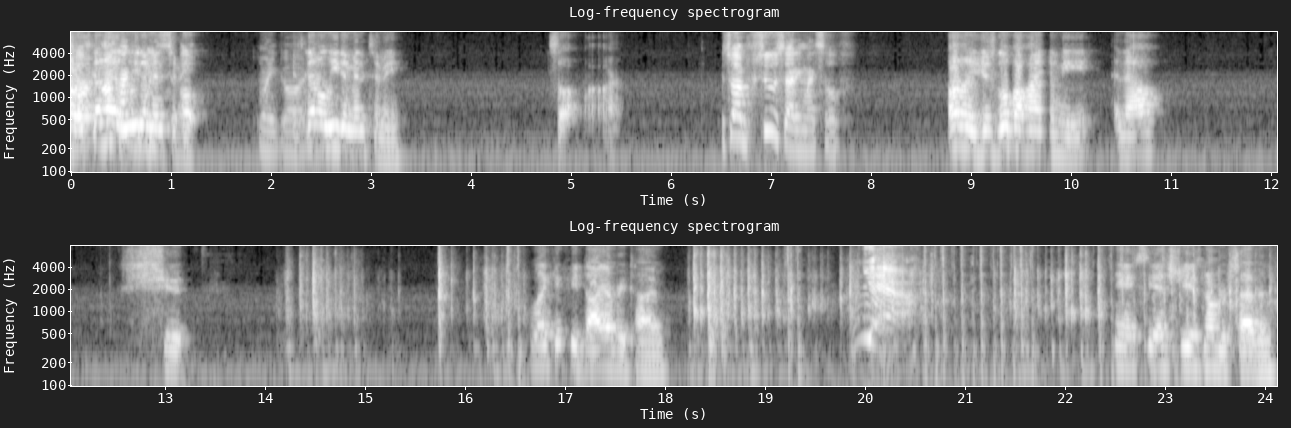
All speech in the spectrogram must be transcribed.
Oh, it's I'm gonna lead him into me. Oh my god. It's gonna lead him into me. So, uh, So I'm suiciding myself. oh no, you just go behind me, and now, shoot. Like if you die every time. Yeah. Yeah, CSG is number seven.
